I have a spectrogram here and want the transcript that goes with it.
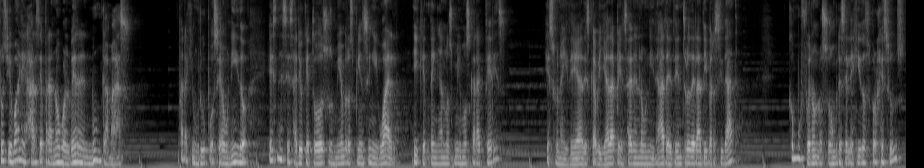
los llevó a alejarse para no volver nunca más. Para que un grupo sea unido, es necesario que todos sus miembros piensen igual y que tengan los mismos caracteres. ¿Es una idea descabellada pensar en la unidad dentro de la diversidad? ¿Cómo fueron los hombres elegidos por Jesús?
